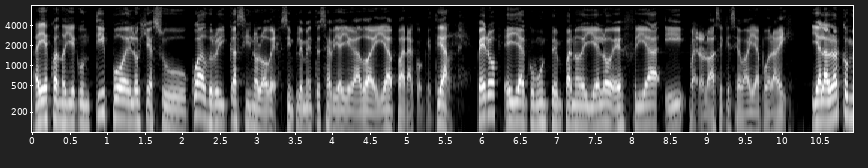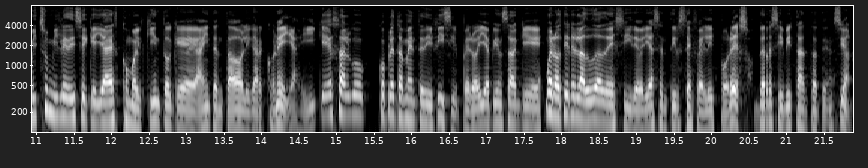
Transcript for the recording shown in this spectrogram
Ahí es cuando llega un tipo, elogia su cuadro y casi no lo ve, simplemente se había llegado a ella para coquetearle. Pero ella como un témpano de hielo es fría y bueno, lo hace que se vaya por ahí. Y al hablar con Mitsumi le dice que ya es como el quinto que ha intentado ligar con ella y que es algo completamente difícil, pero ella piensa que, bueno, tiene la duda de si debería sentirse feliz por eso, de recibir tanta atención.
